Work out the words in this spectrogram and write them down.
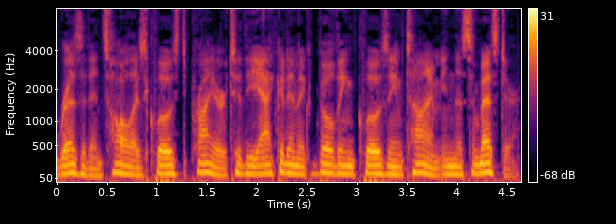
Residence hall is closed prior to the academic building closing time in the semester.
